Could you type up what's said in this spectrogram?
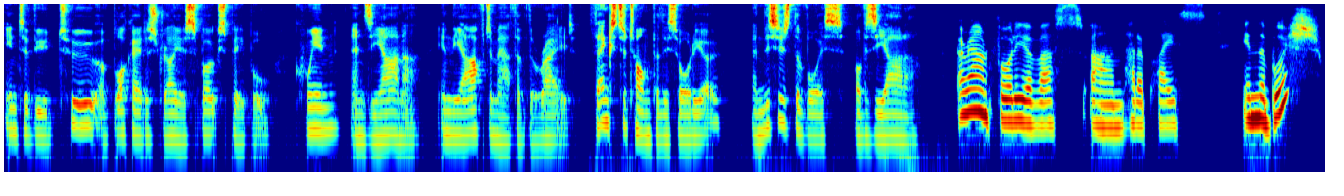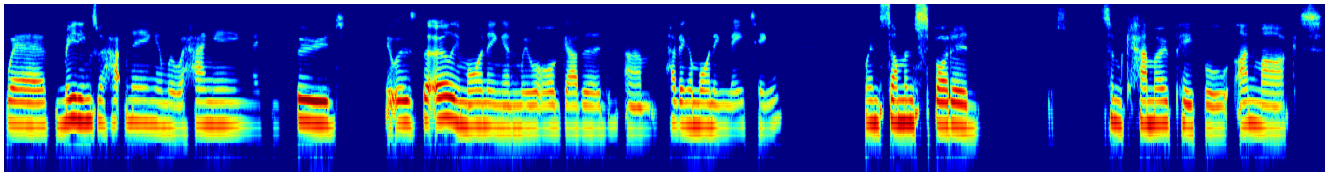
interviewed two of Blockade Australia's spokespeople, Quinn and Ziana, in the aftermath of the raid. Thanks to Tom for this audio, and this is the voice of Ziana. Around 40 of us um, had a place in the bush where meetings were happening and we were hanging, making food. It was the early morning and we were all gathered um, having a morning meeting when someone spotted some camo people unmarked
